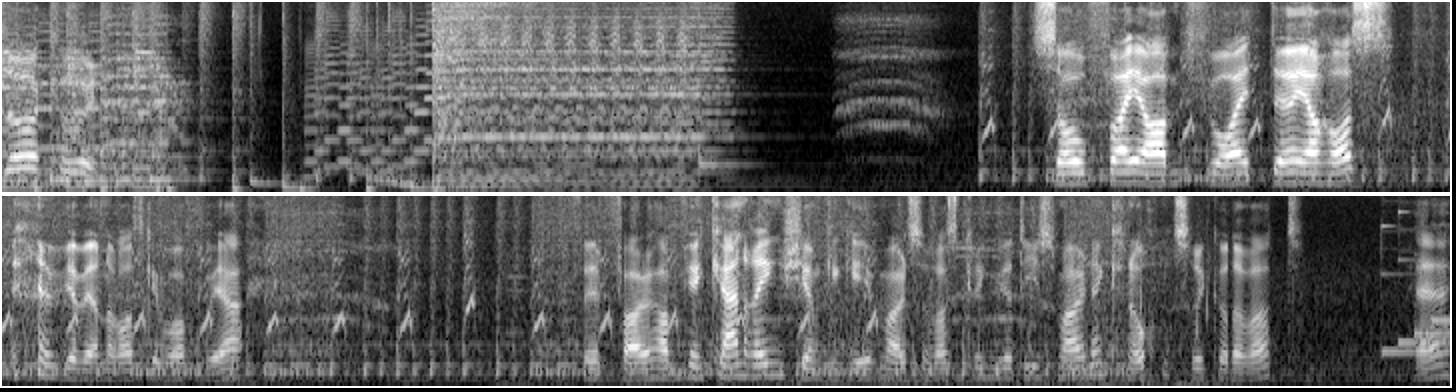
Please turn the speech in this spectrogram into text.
So cool. So, Feierabend für heute. Ja, raus. wir werden rausgeworfen, ja den Fall haben wir ihnen keinen Regenschirm gegeben, also was kriegen wir diesmal? Einen Knochen zurück oder was? Hä?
